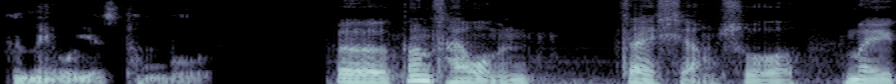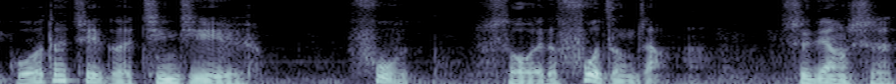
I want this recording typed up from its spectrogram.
跟美国也是同步的。呃，刚才我们。在想说，美国的这个经济负所谓的负增长啊，实际上是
